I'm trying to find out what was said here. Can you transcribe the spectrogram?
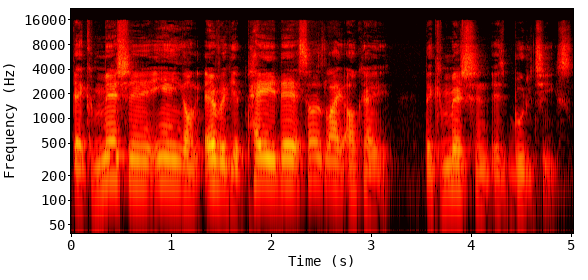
that commission, you ain't to ever get paid that. So it's like, okay, the commission is booty cheeks.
